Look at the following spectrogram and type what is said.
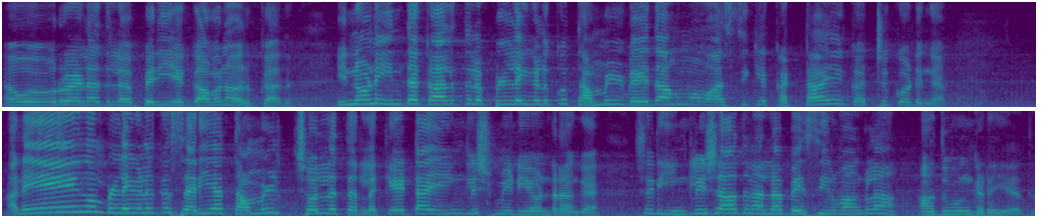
ஒருவேளை அதில் பெரிய கவனம் இருக்காது. இன்னொன்று இந்த காலத்தில் பிள்ளைகளுக்கும் தமிழ் வேதாகமாக வாசிக்க கட்டாயம் கற்றுக்கொடுங்க. அநேகம் பிள்ளைகளுக்கு சரியாக தமிழ் சொல்ல தெரில கேட்டால் இங்கிலீஷ் மீடியம்ன்றாங்க. சரி இங்கிலீஷாவது நல்லா பேசிடுவாங்களா? அதுவும் கிடையாது.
